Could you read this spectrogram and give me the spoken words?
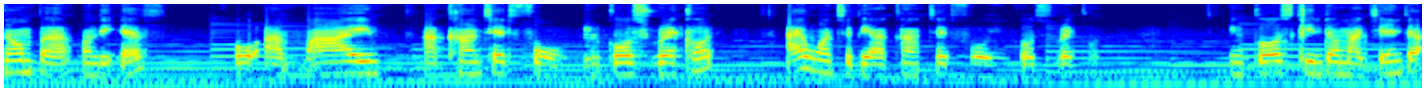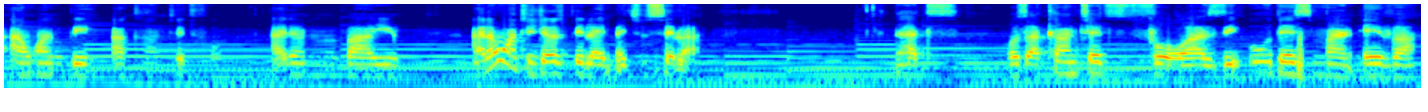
number on the earth? Or am I accounted for in God's record? I want to be accounted for in God's record. In God's kingdom agenda, I want to be accounted for. I don't know about you. I don't want to just be like Methuselah that was accounted for as the oldest man ever.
